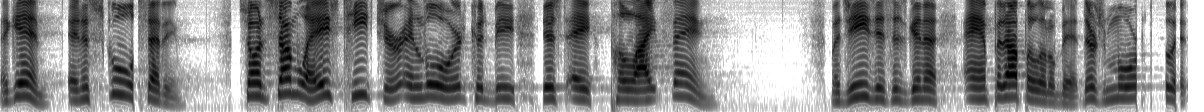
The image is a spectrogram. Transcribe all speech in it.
again, in a school setting. So, in some ways, teacher and Lord could be just a polite thing. But Jesus is going to amp it up a little bit. There's more to it.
